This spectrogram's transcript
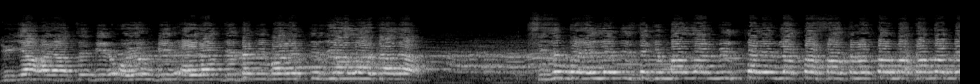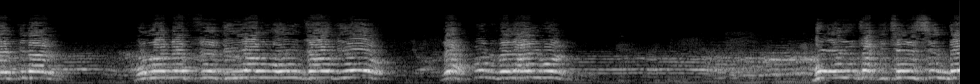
Dünya hayatı bir oyun, bir eğlenceden ibarettir diyor allah Teala. Sizin bu ellerinizdeki mallar, mülkler, evlatlar, saltanatlar, makamlar, mevkiler bunların hepsi dünyanın oyuncağı diyor. Lehbun ve laibun. Bu oyuncak içerisinde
